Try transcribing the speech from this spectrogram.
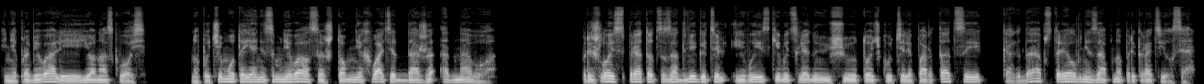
и не пробивали ее насквозь, но почему-то я не сомневался, что мне хватит даже одного. Пришлось спрятаться за двигатель и выискивать следующую точку телепортации, когда обстрел внезапно прекратился.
